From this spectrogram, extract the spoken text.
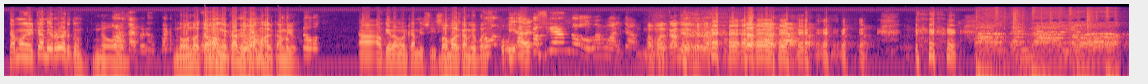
¿Estamos en el cambio, Roberto? No. No, no, estamos en el cambio. Vamos al cambio. Ah, ok, vamos al cambio, sí. sí. Vamos al cambio, pues. ¿Estás ah, confiando o vamos al cambio? Vamos al cambio, de verdad.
